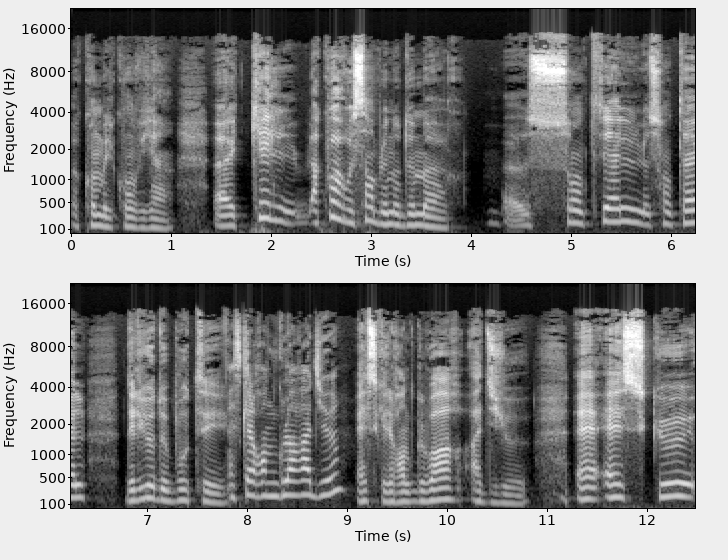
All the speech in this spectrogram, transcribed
euh, comme il convient. Euh, quel, à quoi ressemblent nos demeures? Euh, sont-elles sont-elles des lieux de beauté? Est-ce qu'elles rendent gloire à Dieu? Est-ce qu'elles rendent gloire à Dieu? Est-ce que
